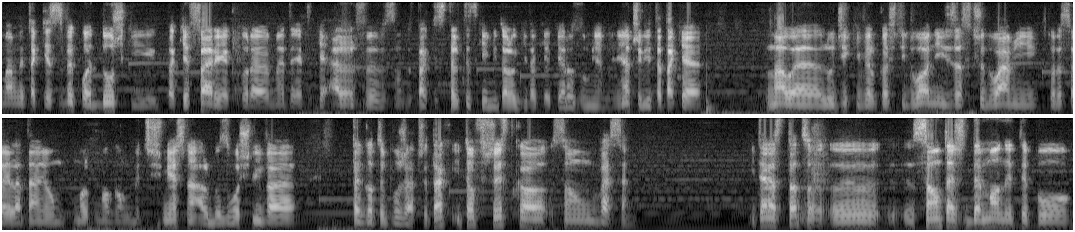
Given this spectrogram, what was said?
Mamy takie zwykłe duszki, takie ferie, które my, takie elfy, z- takie z celtyckiej mitologii, takie jak je rozumiemy, nie? Czyli te takie małe ludziki wielkości dłoni ze skrzydłami, które sobie latają, mo mogą być śmieszne albo złośliwe, tego typu rzeczy, tak? I to wszystko są wesen. I teraz to, co. y, są też demony typu,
